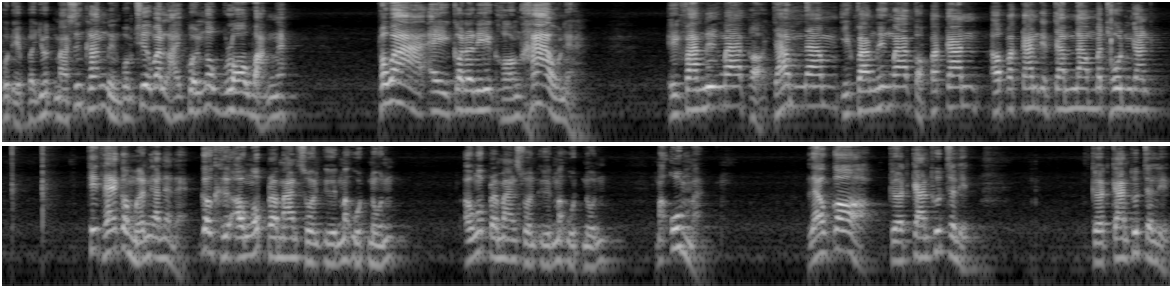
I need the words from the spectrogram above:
พลเอกประยุทธ์มาซึ่งครั้งหนึ่ง ผมเชื่อว่าหลายคนก็รอหวังนะ เพราะว่าไอ้กรณีของข้าวเนี่ย อีกฝั่งหนึ่งมาก็จำนำอีกฝั่งหนึ่งมาก็ประกัน เอาประกันกับจำนำมาชนกัน ที่แท้ก็เหมือนกันนั่นแหละก็คือเอางบประมาณส่วนอื่นมาอุดหนุน เอางบประมาณส่วนอื่นมาอุดหนุน มาอุ้มอะแล้วก็เกิดการทุจริต เกิดการทุจริต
